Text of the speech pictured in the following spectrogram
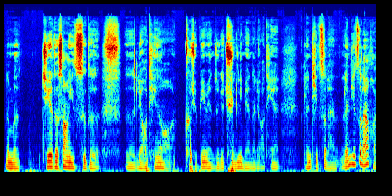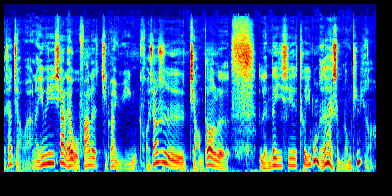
那么，接着上一次的呃聊天啊，科学边缘这个群里面的聊天，人体自然，人体自然好像讲完了，因为下来我发了几段语音，好像是讲到了人的一些特异功能还是什么的，我们听听啊。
